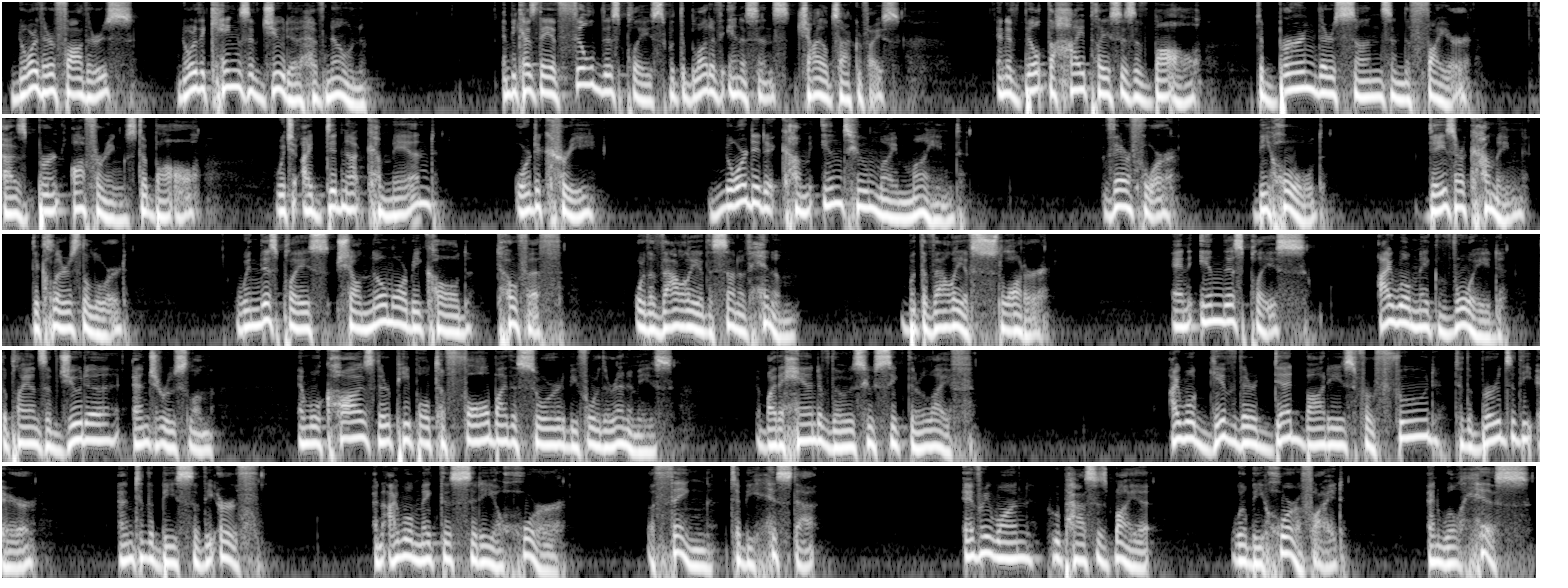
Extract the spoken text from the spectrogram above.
nor their fathers nor the kings of Judah have known. And because they have filled this place with the blood of innocents, child sacrifice, and have built the high places of Baal to burn their sons in the fire as burnt offerings to Baal, which I did not command or decree, nor did it come into my mind. Therefore, behold, days are coming, declares the Lord, when this place shall no more be called Topheth or the valley of the son of Hinnom, but the valley of slaughter. And in this place I will make void the plans of Judah and Jerusalem, and will cause their people to fall by the sword before their enemies, and by the hand of those who seek their life. I will give their dead bodies for food to the birds of the air and to the beasts of the earth. And I will make this city a horror, a thing to be hissed at. Everyone who passes by it will be horrified and will hiss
